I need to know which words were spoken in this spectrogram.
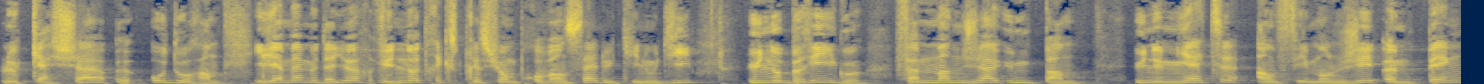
le cacha euh, odorant. Il y a même d'ailleurs une autre expression provençale qui nous dit une brigue, fa manja une pan une miette en fait manger un pain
